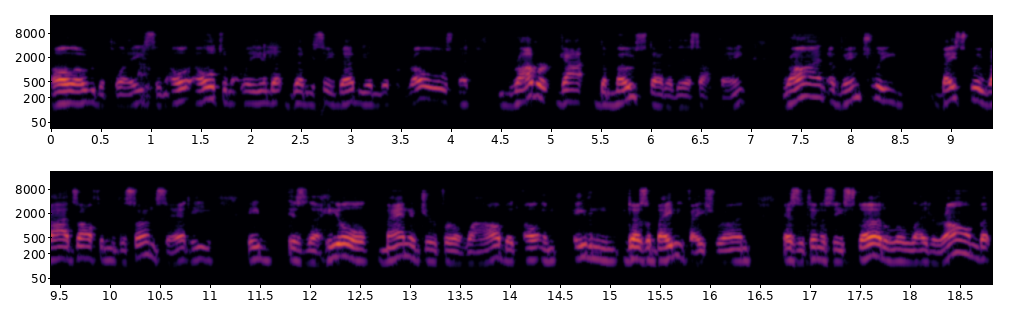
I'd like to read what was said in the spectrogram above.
all over the place, and ultimately end up WCW in different roles. But Robert got the most out of this, I think. Ron eventually basically rides off into the sunset. He he is the heel manager for a while, but oh, and even does a babyface run as a Tennessee stud a little later on. But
